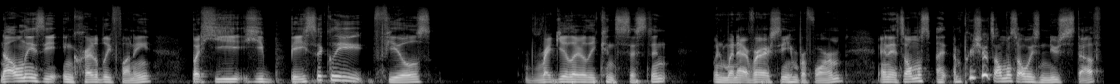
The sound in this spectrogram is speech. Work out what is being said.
Not only is he incredibly funny, but he he basically feels regularly consistent when whenever I see him perform, and it's almost I, I'm pretty sure it's almost always new stuff.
